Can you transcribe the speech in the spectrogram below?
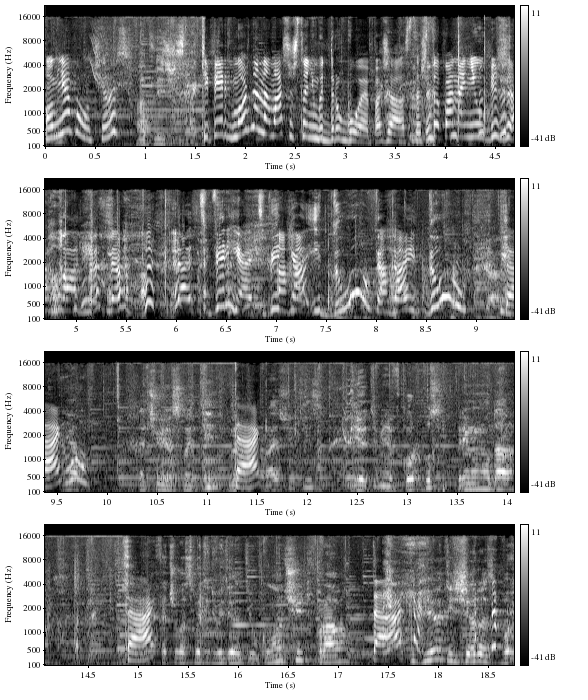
У меня получилось. Отлично. Теперь можно на Машу что-нибудь другое, пожалуйста, чтобы она не убежала? Да, теперь я, теперь я иду, какая иду. Так, Хочу ее схватить, вы Так. разворачиваетесь, бьете меня в корпус прямым ударом. так. Я хочу вас схватить, вы делаете уклон чуть вправо. Так, И бьете еще раз сбоку.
